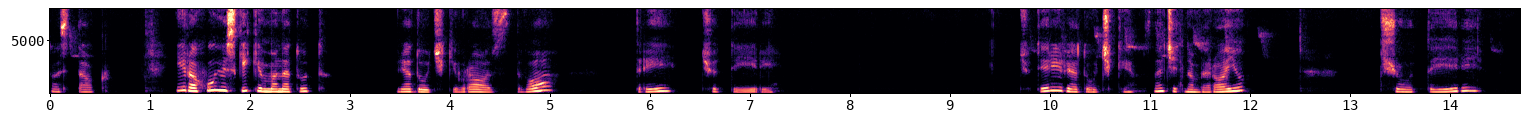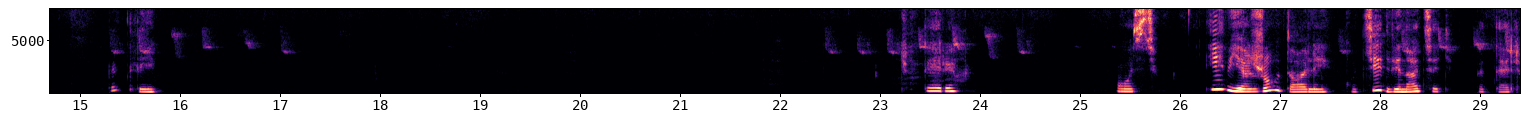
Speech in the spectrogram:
ось так. І рахую, скільки в мене тут рядочків. Раз, два, три, чотири. Чотири рядочки. Значить, набираю чотири петлі. Чотири. Ось. І в'яжу далі оці 12 петель.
